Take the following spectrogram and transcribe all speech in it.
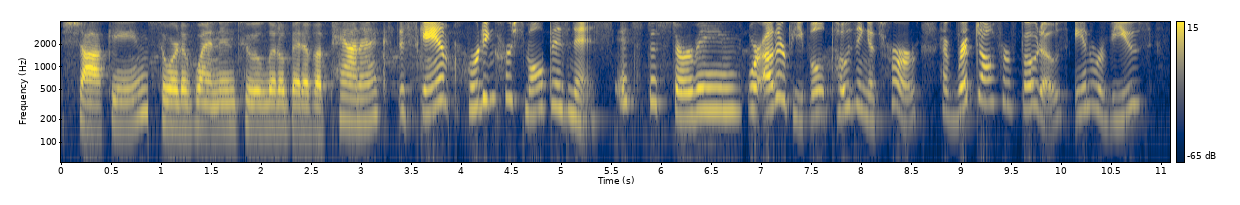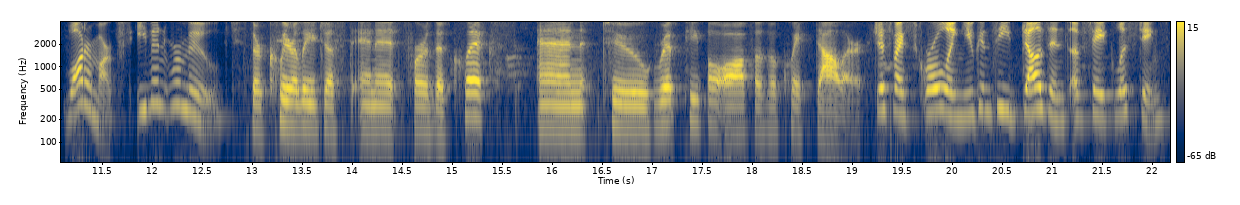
shocking, sort of went into a little bit of a panic. The scam hurting her small business. It's disturbing. Where other people posing as her have ripped off her photos and reviews, watermarks even removed. They're clearly just in it for the clicks and to rip people off of a quick dollar. Just by scrolling, you can see dozens of fake listings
